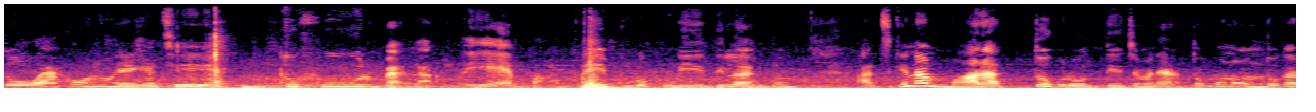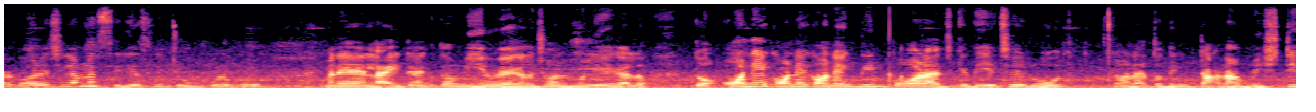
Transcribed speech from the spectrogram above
তো এখন হয়ে গেছে দুপুর বেলা। এ বাপরে, পুরো পুড়িয়ে দিল একদম। আজকে না মারাত্মক রোদ দিয়েছে মানে এতক্ষণ অন্ধকার ঘরে ছিলাম না সিরিয়াসলি চোখগুলো পুরো মানে লাইট একদম ইয়ে হয়ে গেল, ঝলমলিয়ে গেল। তো অনেক অনেক অনেক দিন পর আজকে দিয়েছে রোদ, কারণ এতদিন টানা বৃষ্টি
